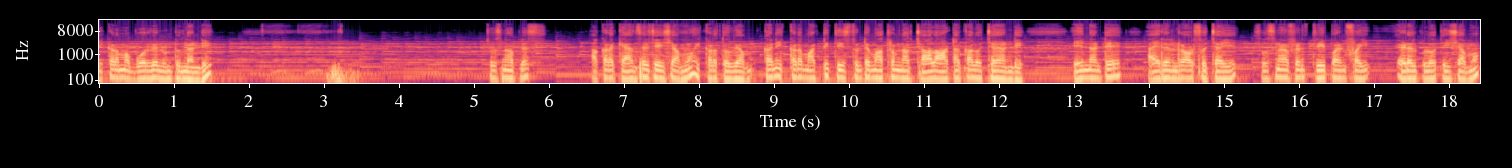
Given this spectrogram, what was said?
ఇక్కడ మా బోర్వెల్ ఉంటుందండి. చూసిన ప్లస్ అక్కడ క్యాన్సిల్ చేసాము ఇక్కడ తవ్వాము. కానీ ఇక్కడ మట్టి తీస్తుంటే మాత్రం నాకు చాలా ఆటంకాలు వచ్చాయండి. ఏంటంటే ఐరన్ రాడ్స్ వచ్చాయి. చూసిన ఫ్రెండ్స్ త్రీ పాయింట్ ఫైవ్ ఎడల్పులో తీసాము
